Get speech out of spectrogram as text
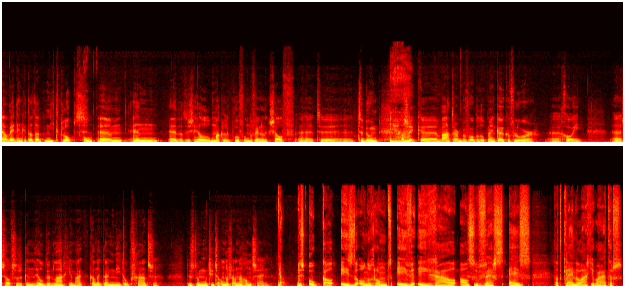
Nou, wij denken dat dat niet klopt. Oh. Um, en uh, dat is heel makkelijk proefondervindelijk zelf uh, te, te doen. Ja? Als ik uh, water bijvoorbeeld op mijn keukenvloer gooi, zelfs als ik een heel dun laagje maak, kan ik daar niet op schaatsen. Dus er moet iets anders aan de hand zijn. Ja, dus ook al is de ondergrond even egaal als vers ijs, dat kleine laagje water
